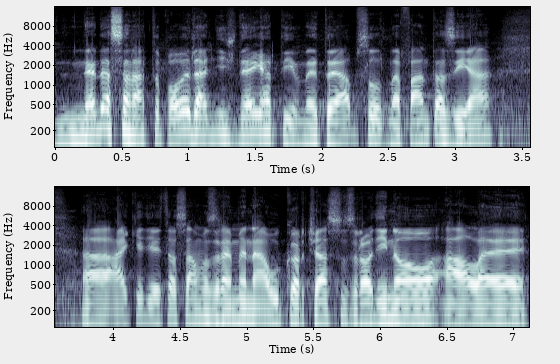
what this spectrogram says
nedá sa na to povedať nič negatívne, to je absolútna fantázia, aj keď je to samozrejme na úkor času s rodinou, ale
